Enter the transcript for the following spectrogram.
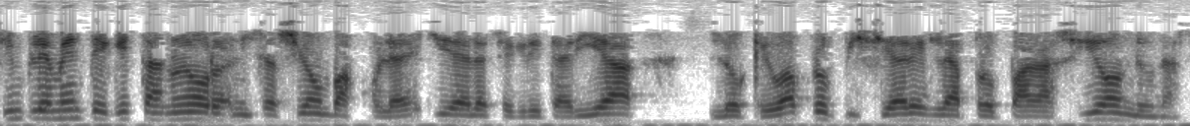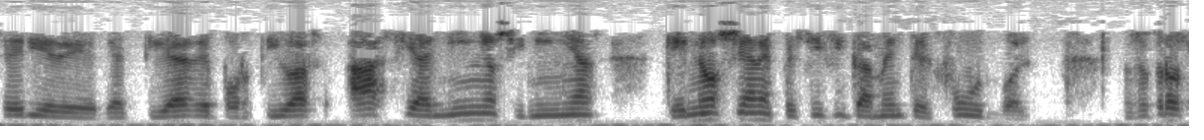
Simplemente que esta nueva organización, bajo la égida de la Secretaría, lo que va a propiciar es la propagación de una serie de actividades deportivas hacia niños y niñas que no sean específicamente el fútbol. Nosotros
